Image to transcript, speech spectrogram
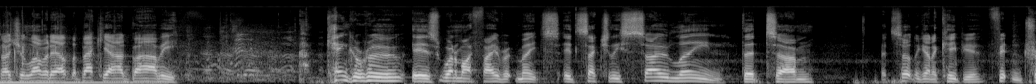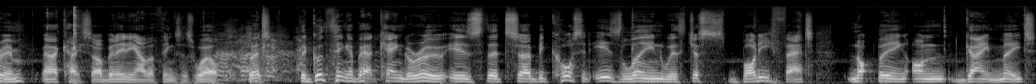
Don't you love it out the backyard barbie? Kangaroo is one of my favourite meats. It's actually so lean that um, it's certainly going to keep you fit and trim. Okay, so I've been eating other things as well. But the good thing about kangaroo is that uh, because it is lean with just body fat, not being on game meat,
